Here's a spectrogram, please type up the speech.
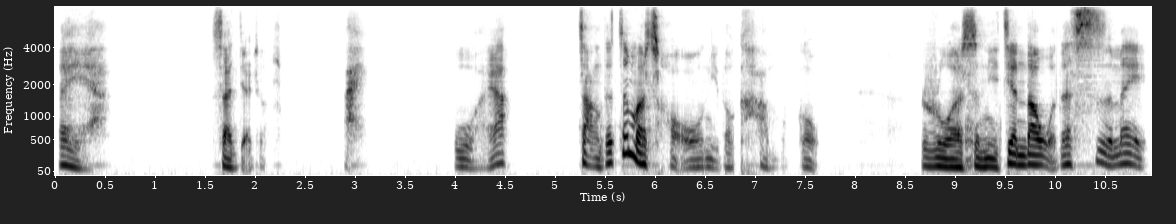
哎呀，三姐就说：‘哎，我呀，长得这么丑，你都看不够。’”若是你见到我的四妹，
